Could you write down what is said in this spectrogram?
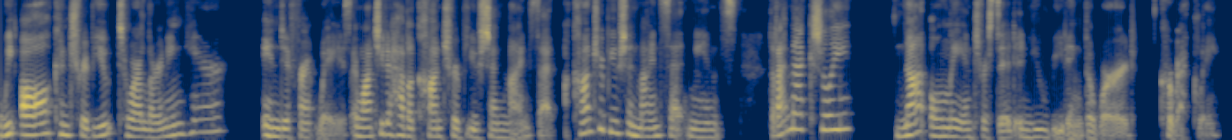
we all contribute to our learning here in different ways. I want you to have a contribution mindset. A contribution mindset means that I'm actually not only interested in you reading the word correctly.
